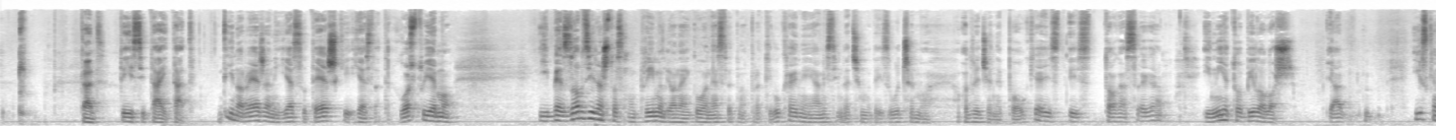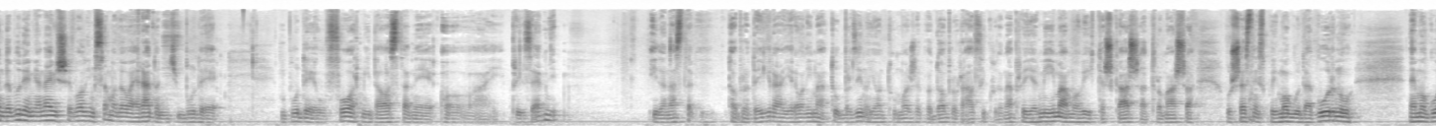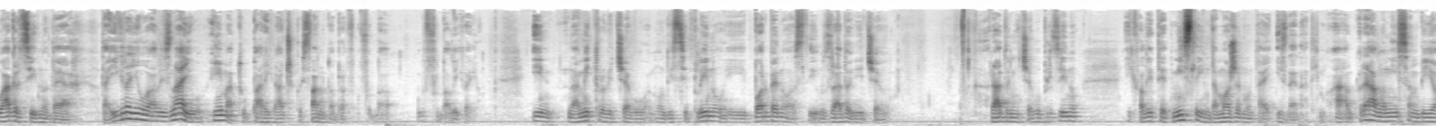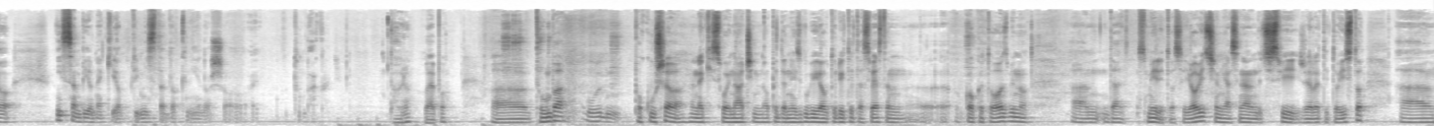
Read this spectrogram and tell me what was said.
Kad? Ti si taj tad. Ti Norvežani jesu teški, jes da te gostujemo. I bez obzira što smo primili onaj go nesretno protiv Ukrajine, ja mislim da ćemo da izvučemo određene pouke iz, iz toga svega. I nije to bilo loše. Ja, iskren da budem, ja najviše volim samo da ovaj Radonjić bude bude u formi, da ostane ovaj, pri zemlji i da nastavi dobro da igra, jer on ima tu brzinu i on tu može dobru razliku da napravi, jer mi imamo ovih teškaša, tromaša u 16 koji mogu da gurnu, ne mogu agresivno da, da igraju, ali znaju, ima tu par igrača koji stvarno dobro futbal, futbal igraju. I na Mitrovićevu onu disciplinu i borbenost i uz Radonjićev Radonjićevu brzinu i kvalitet, mislim da možemo da je iznenadimo. A realno nisam bio, nisam bio neki optimista dok nije došao ovaj, Tumbaković. Dobro, lepo. a, Tumba u, pokušava na neki svoj način opet da ne izgubi autoriteta svestan a, koliko je to ozbiljno a, da smiri to sa Jovićem. Ja se nadam da će svi želeti to isto. A,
